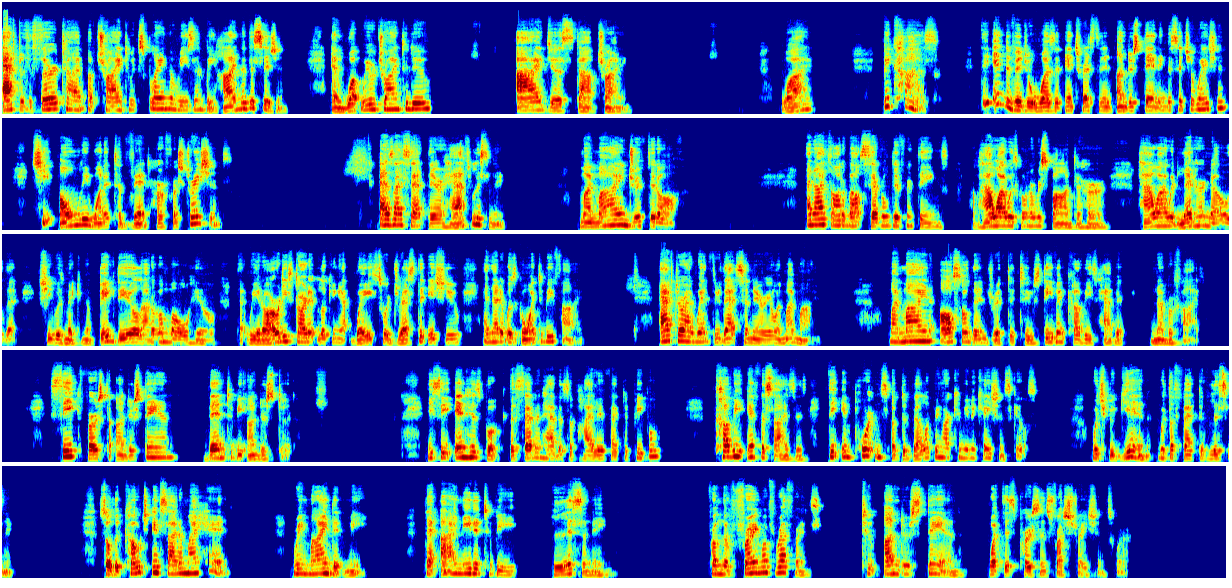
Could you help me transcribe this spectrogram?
After the third time of trying to explain the reason behind the decision and what we were trying to do, I just stopped trying. Why? Because the individual wasn't interested in understanding the situation. She only wanted to vent her frustrations. As I sat there half listening, my mind drifted off and I thought about several different things of how I was going to respond to her, how I would let her know that she was making a big deal out of a molehill, that we had already started looking at ways to address the issue, and that it was going to be fine. After I went through that scenario in my mind, my mind also then drifted to Stephen Covey's habit number five. Seek first to understand, then to be understood. You see, in his book, The Seven Habits of Highly Effective People, Covey emphasizes the importance of developing our communication skills, which begin with effective listening. So the coach inside of my head reminded me that I needed to be listening from the frame of reference to understand what this person's frustrations were.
